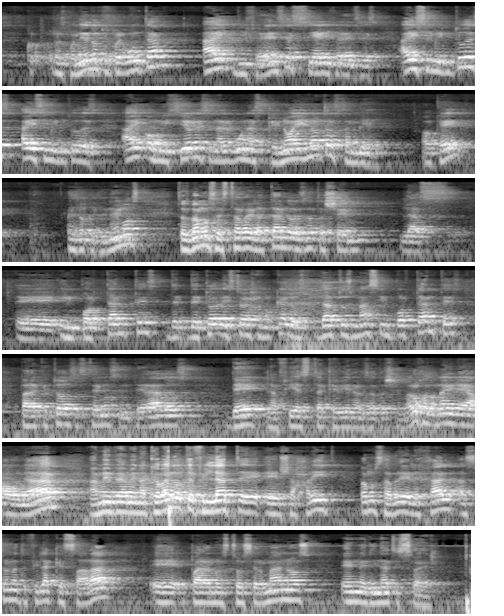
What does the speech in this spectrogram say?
respondiendo a tu pregunta, ¿hay diferencias? Sí hay diferencias. ¿Hay similitudes? Hay similitudes. ¿Hay omisiones en algunas que no hay en otras? También. ¿Ok? Es lo que tenemos. Entonces vamos a estar relatando de Hashem las eh, importantes de, de, toda la historia de Hanukkah, los datos más importantes para que todos estemos enterados de la fiesta que viene al Zat Hashem. Baruch Adonai Le'aolam. Amén, amén. Acabando tefilat eh, eh, Shahrit, vamos a abrir el Ejal, hacer una tefilat que será eh, para nuestros hermanos en Medinat Israel.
